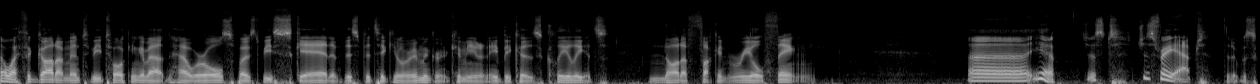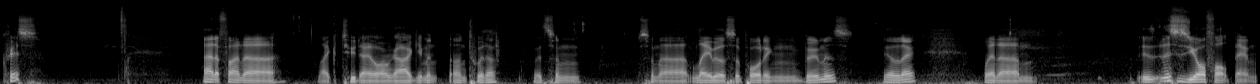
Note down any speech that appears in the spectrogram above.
oh, I forgot I meant to be talking about how we're all supposed to be scared of this particular immigrant community because clearly it's not a fucking real thing. Uh, yeah, just just very apt that it was Chris. I had a fun, uh, like two day long argument on Twitter with some some uh, Labour supporting boomers the other day. When um, this this is your fault, Ben.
